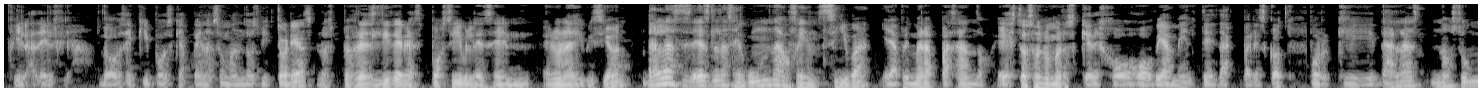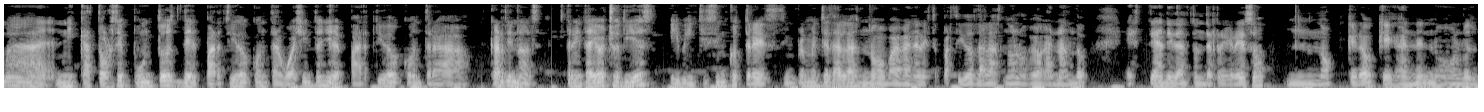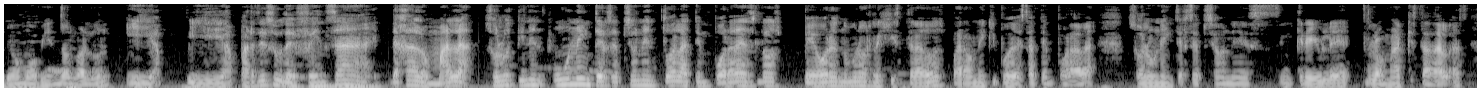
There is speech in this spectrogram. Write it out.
Filadelfia dos equipos que apenas suman dos victorias, los peores líderes posibles en, una división. Dallas es la segunda ofensiva y la primera pasando. Estos son números que dejó obviamente Dak Prescott porque Dallas no suma ni 14 puntos del partido contra Washington y el partido contra Cardinals 38-10 y 25-3. Simplemente Dallas no va a ganar este partido. Dallas no lo veo ganando. Este Andy Dalton de regreso. No creo que gane. No los veo moviendo el balón. Y, y aparte su defensa, déjalo mala. Solo tienen una intercepción en toda la temporada. Es los peores números registrados para un equipo de esta temporada. Solo una intercepción es increíble lo mal que está Dallas.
